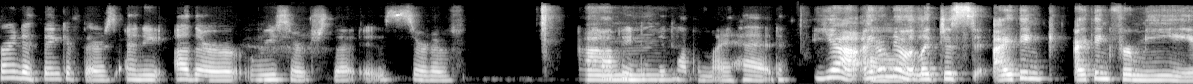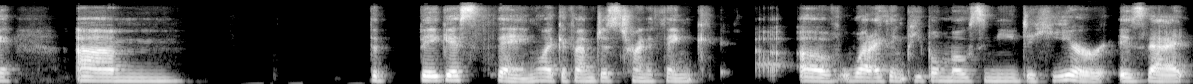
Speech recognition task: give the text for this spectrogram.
trying to think if there's any other research that is sort of popping to the Um, top of my head. yeah, I don't know. Um, Like just I think I think for me, um the biggest thing, like if I'm just trying to think uh, of what I think people most need to hear is that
